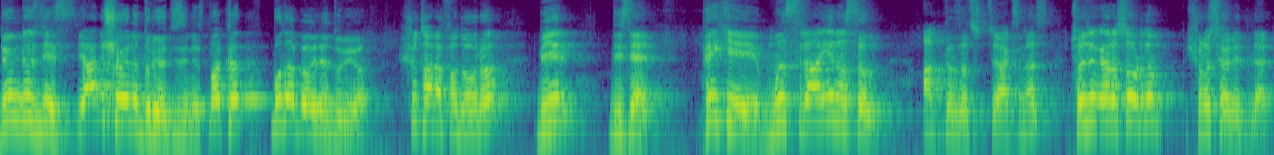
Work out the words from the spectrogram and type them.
Dümdüz diz. Yani şöyle duruyor diziniz. Bakın bu da böyle duruyor. Şu tarafa doğru bir dize. Peki mısrayı nasıl aklınızda tutacaksınız? Çocuklara sordum. Şunu söylediler.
